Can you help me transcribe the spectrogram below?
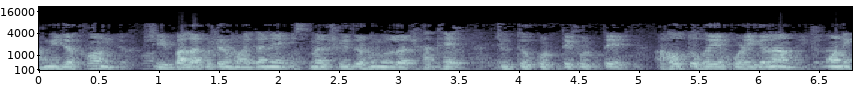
আমি যখন সেই বালাকোটের ময়দানে ইসমাইল শহীদ রহিমুল্লাহর সাথে যুদ্ধ করতে করতে আহত হয়ে পড়ে গেলাম, অনেক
